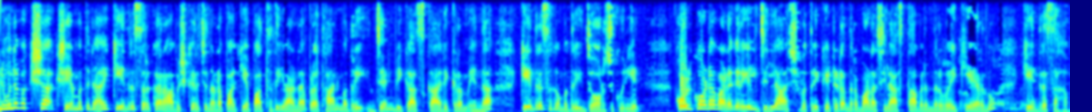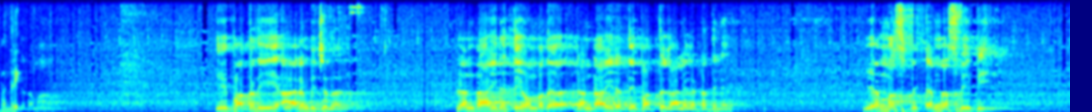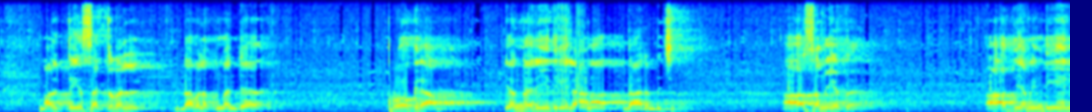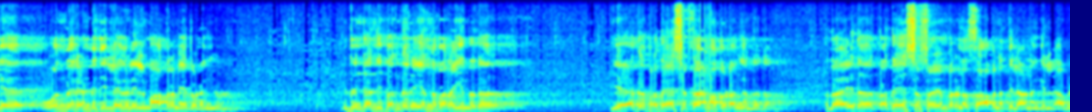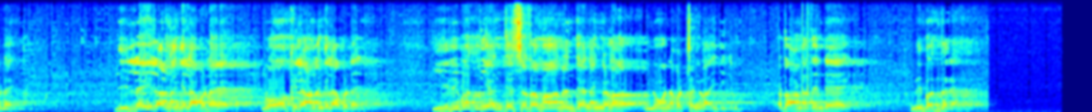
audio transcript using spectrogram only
ന്യൂനപക്ഷ ക്ഷേമത്തിനായി കേന്ദ്ര സർക്കാർ ആവിഷ്കരിച്ച് നടപ്പാക്കിയ പദ്ധതിയാണ് പ്രധാനമന്ത്രി ജൻ വികാസ് കാര്യക്രം എന്ന് കേന്ദ്ര സഹമന്ത്രി ജോർജ് കുര്യൻ. കോഴിക്കോട് വടകരയിൽ ജില്ലാ ആശുപത്രി കെട്ടിട നിർമ്മാണ ശിലാസ്ഥാപനം നിർവഹിക്കുകയായിരുന്നു കേന്ദ്ര സഹമന്ത്രി. ഈ പദ്ധതി ആരംഭിച്ചത് രണ്ടായിരത്തി ഒമ്പത് രണ്ടായിരത്തി പത്ത് കാലഘട്ടത്തിൽ M S D P multi sectoral development program എന്ന രീതിയിലാണ് ഇത് ആരംഭിച്ചത്. ആ സമയത്ത് ആദ്യം ഇന്ത്യയിൽ ഒന്ന് രണ്ട് ജില്ലകളിൽ മാത്രമേ തുടങ്ങിയുള്ളൂ. ഇതിന്റെ നിബന്ധന എന്ന് പറയുന്നത് ഏത് പ്രദേശത്താണോ തുടങ്ങുന്നത് അതായത് തദ്ദേശ സ്വയംഭരണ സ്ഥാപനത്തിലാണെങ്കിൽ അവിടെ ജില്ലയിലാണെങ്കിൽ അവിടെ ബ്ലോക്കിലാണെങ്കിൽ അവിടെ ഇരുപത്തിയഞ്ച് ശതമാനം ജനങ്ങൾ ന്യൂനപക്ഷങ്ങളായിരിക്കും അതാണ് അതിന്റെ നിബന്ധന.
